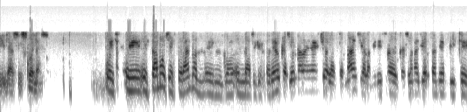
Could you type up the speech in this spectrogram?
Y las escuelas? Pues eh, estamos esperando, el, la Secretaría de Educación no hecho la alternancia, la ministra de Educación ayer también vi que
